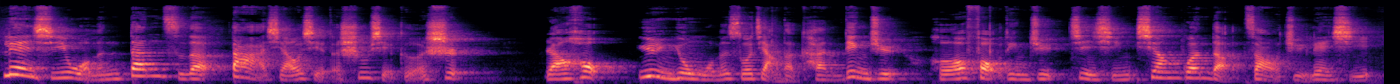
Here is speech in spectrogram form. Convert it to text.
练习我们单词的大小写的书写格式，然后运用我们所讲的肯定句和否定句进行相关的造句练习。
